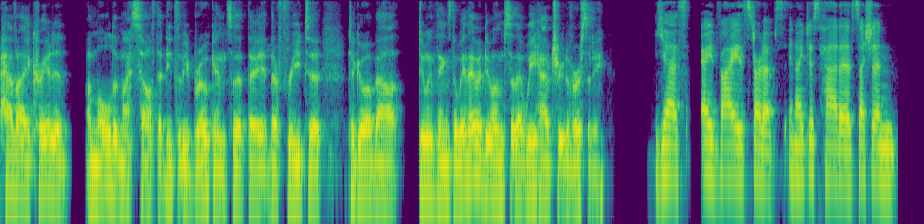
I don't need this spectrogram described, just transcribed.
have I created a mold of myself that needs to be broken so that they they're free to to go about doing things the way they would do them so that we have true diversity. Yes, I advise startups and I just had a session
